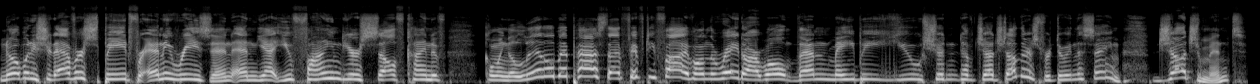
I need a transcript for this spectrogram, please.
nobody should ever speed for any reason, and yet you find yourself kind of going a little bit past that 55 on the radar, well, then maybe you shouldn't have judged others for doing the same. Judgment,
